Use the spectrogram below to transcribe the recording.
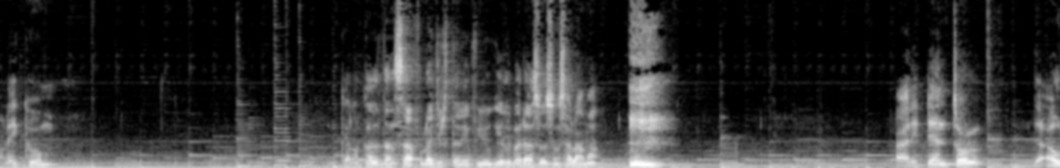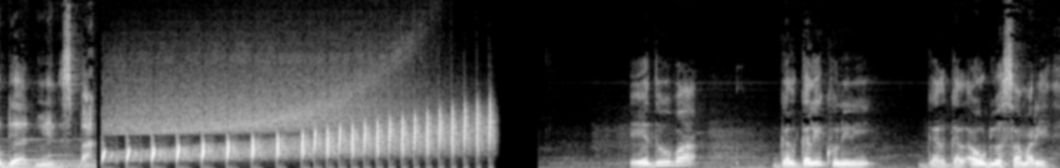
calaykum galgal dansaaf ula jirtaniif iyu geelbadhaas osan salaama ali dental the audio admin is back. Ee duuba galgali kunini galgal audio samariiti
